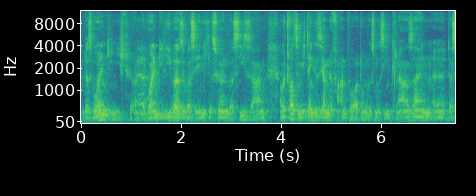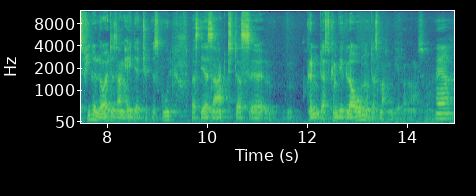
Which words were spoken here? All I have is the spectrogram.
und das wollen die nicht hören. Ja. Da wollen die lieber so etwas ähnliches hören, was sie sagen. Aber trotzdem, ich denke, sie haben eine Verantwortung. Es muss ihnen klar sein, äh, dass viele Leute sagen, hey, der Typ ist gut, was der sagt, das äh, können, das können wir glauben und das machen wir dann auch so. Ja.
